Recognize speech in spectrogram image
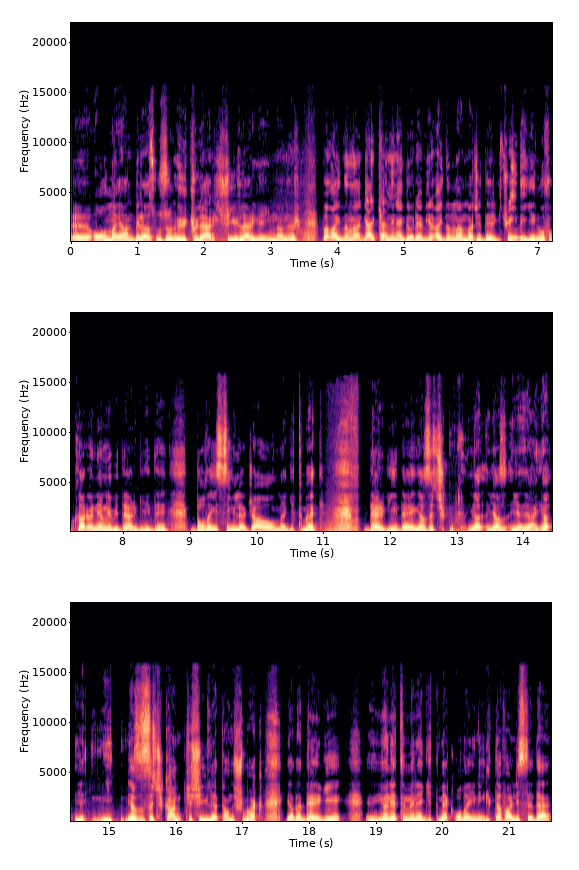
e, olmayan biraz uzun öyküler, şiirler yayınlanır. Ve aydınlan yani kendine göre bir aydınlanmacı dergi. Çünkü Yeni Ufuklar önemli bir dergiydi. Dolayısıyla Cağoğlu'na gitmek, dergide yazı çık, yaz, yaz, yazısı çıkan kişiyle tanışmak ya da dergi e, yönetimine gitmek olayını ilk defa lisede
